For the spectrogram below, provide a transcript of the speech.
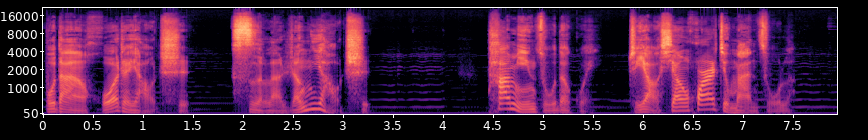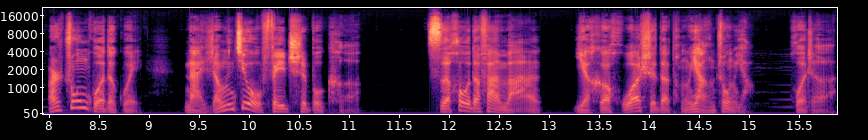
不但活着要吃，死了仍要吃。他民族的鬼，只要香花就满足了。而中国的鬼，乃仍旧非吃不可，死后的饭碗也和活时的同样重要，或者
